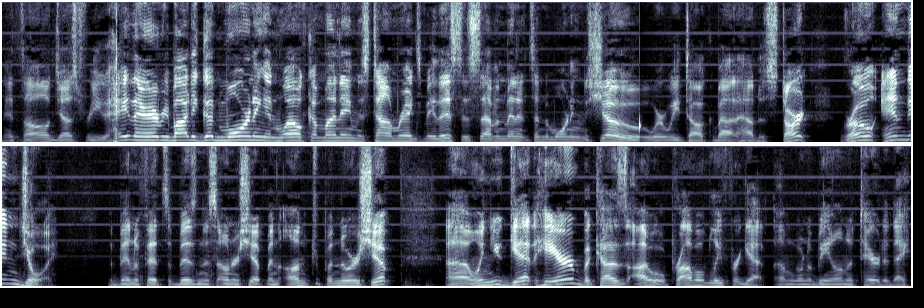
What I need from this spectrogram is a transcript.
It's all just for you. Hey there, everybody. Good morning and welcome. My name is Tom Rigsby. This is seven minutes in the morning, the show where we talk about how to start, grow, and enjoy the benefits of business ownership and entrepreneurship. Uh, when you get here, because I will probably forget, I'm going to be on a tear today.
